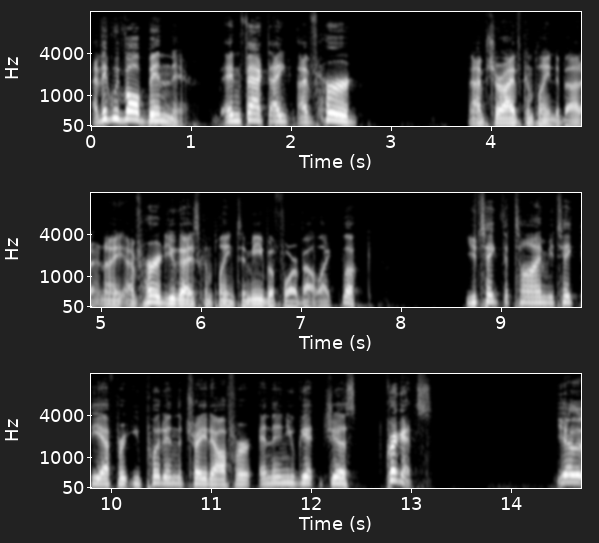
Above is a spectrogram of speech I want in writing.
I think we've all been there. In fact, I, I've heard, I'm sure I've complained about it, and I, I've heard you guys complain to me before about, like, look, you take the time, you take the effort, you put in the trade offer, and then you get just crickets. Yeah,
